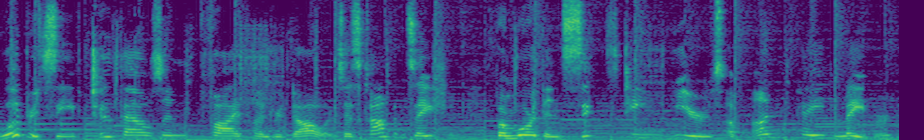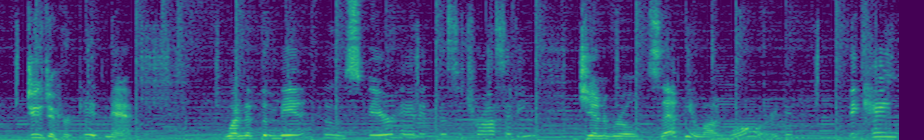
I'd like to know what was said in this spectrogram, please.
Wood received $2,500 as compensation for more than 16 years of unpaid labor due to her kidnapping. One of the men who spearheaded this atrocity, General Zebulon Ward, became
